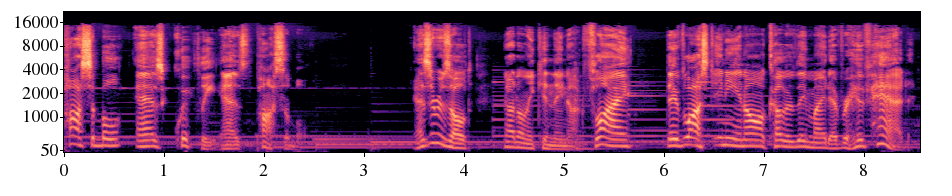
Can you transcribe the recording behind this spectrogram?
possible as quickly as possible. As a result, not only can they not fly, they've lost any and all color they might ever have had.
